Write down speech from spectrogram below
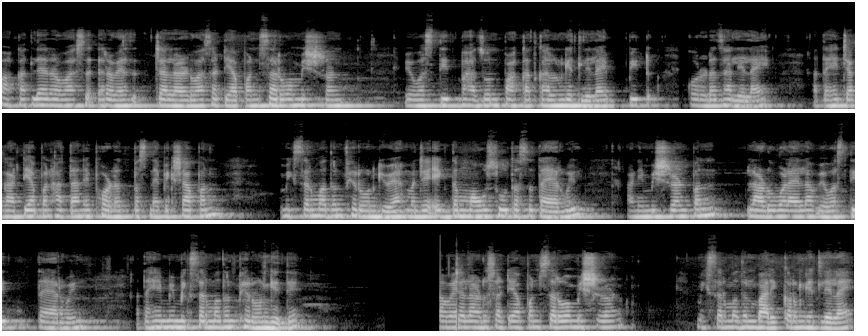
पाकातल्या रवा रव्याच्या लाडवासाठी आपण सर्व मिश्रण व्यवस्थित भाजून पाकात घालून घेतलेलं आहे. पीठ कोरडं झालेलं आहे. आता ह्याच्या गाठी आपण हाताने फोडत बसण्यापेक्षा आपण मिक्सरमधून फिरवून घेऊया. म्हणजे एकदम मऊसूत असं तयार होईल. आणि मिश्रण पण लाडू वळायला व्यवस्थित तयार होईल. आता हे मी मिक्सरमधून फिरवून घेते. रव्याच्या लाडूसाठी आपण सर्व मिश्रण मिक्सरमधून बारीक करून घेतलेलं आहे.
